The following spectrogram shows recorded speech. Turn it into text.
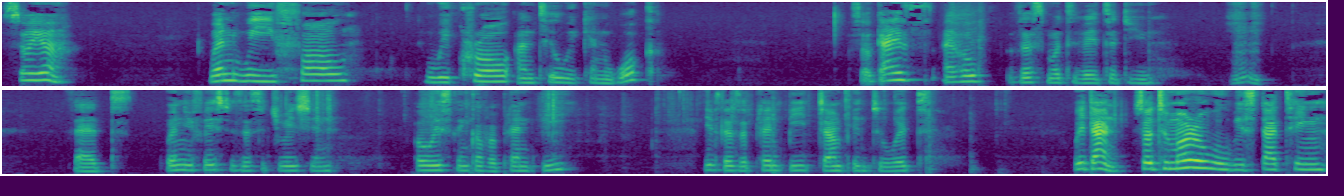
So yeah, when we fall, we crawl until we can walk. So guys, I hope this motivated you. That when you're faced with a situation, always think of a plan B. If there's a plan B, jump into it we're done. So tomorrow we'll be starting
